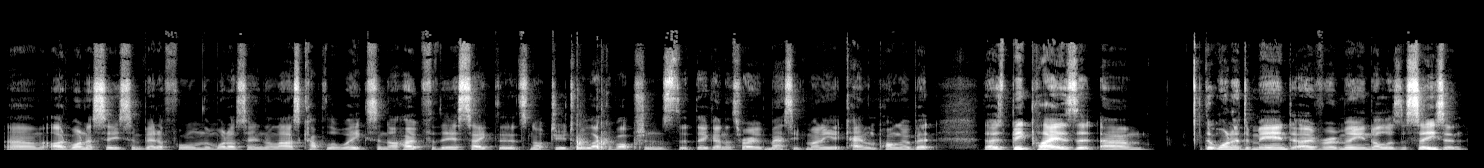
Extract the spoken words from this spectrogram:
um, I'd want to see some better form than what I've seen in the last couple of weeks. And I hope for their sake that it's not due to a lack of options that they're going to throw massive money at Kalyn Ponga. But those big players that um, that want to demand over a million dollars a season,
